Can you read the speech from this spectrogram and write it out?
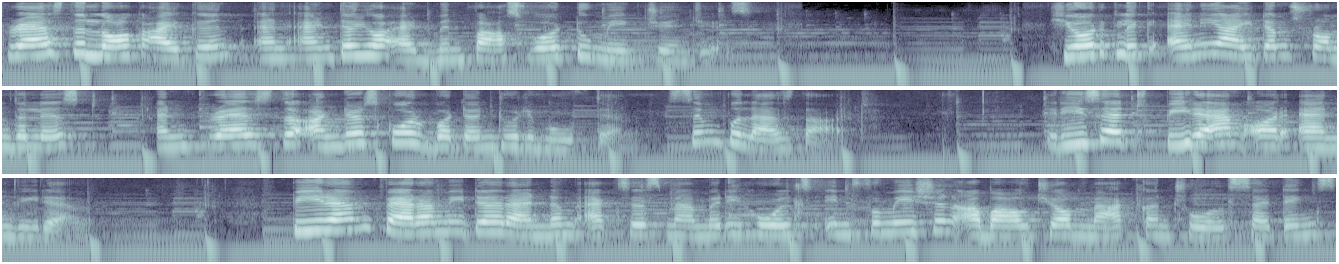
Press the lock icon and enter your admin password to make changes. Here click any items from the list and press the underscore button to remove them. Simple as that. Reset PRAM or NVRAM. PRAM parameter random access memory holds information about your Mac control settings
